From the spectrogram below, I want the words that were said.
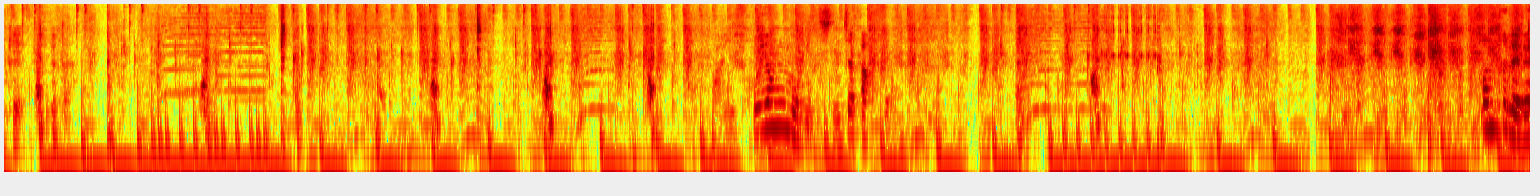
오케이 죽였다. 와이 소형 몹이 진짜 빡세. 펌프 레벨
